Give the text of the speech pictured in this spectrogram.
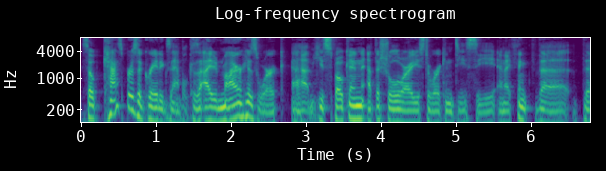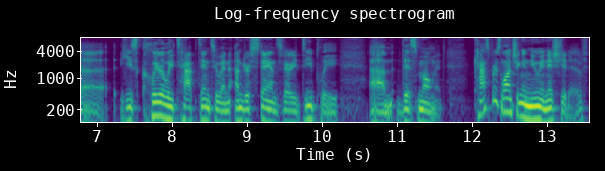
So Casper is a great example because I admire his work. Um, he's spoken at the shul where I used to work in DC, and I think the the he's clearly tapped into and understands very deeply um, this moment. Casper's launching a new initiative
